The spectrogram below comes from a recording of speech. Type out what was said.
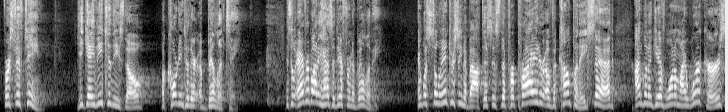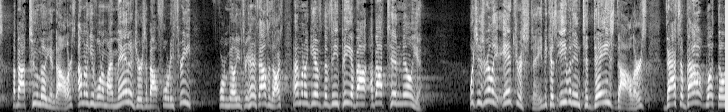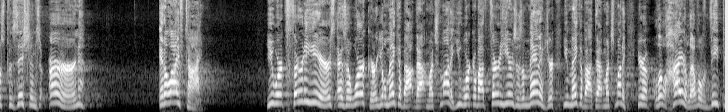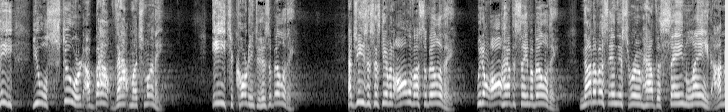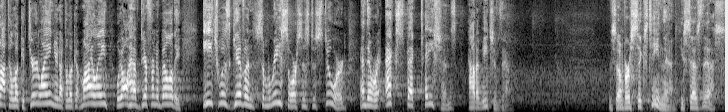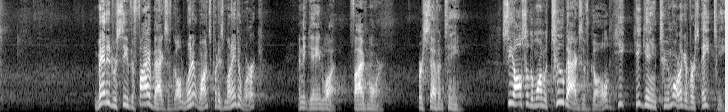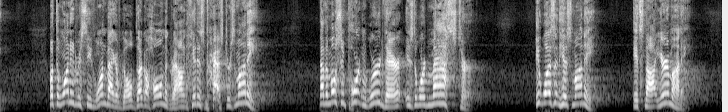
Verse 15, he gave each of these, though, according to their ability. And so everybody has a different ability. And what's so interesting about this is the proprietor of the company said, I'm going to give one of my workers about $2 million. I'm going to give one of my managers about 43, $4,300,000. I'm going to give the VP about, about $10 million. Which is really interesting because even in today's dollars, that's about what those positions earn in a lifetime. You work 30 years as a worker, you'll make about that much money. You work about 30 years as a manager, you make about that much money. You're a little higher level, VP, you will steward about that much money, each according to his ability. Now, Jesus has given all of us ability. We don't all have the same ability. None of us in this room have the same lane. I'm not to look at your lane, you're not to look at my lane. We all have different ability. Each was given some resources to steward, and there were expectations out of each of them. And so in verse 16, then, he says this The man who'd received the five bags of gold went at once, put his money to work, and he gained what? Five more. Verse 17. See also the one with two bags of gold, he, he gained two more. Look at verse 18. But the one who'd received one bag of gold dug a hole in the ground and hid his master's money. Now, the most important word there is the word master. It wasn't his money, it's not your money.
